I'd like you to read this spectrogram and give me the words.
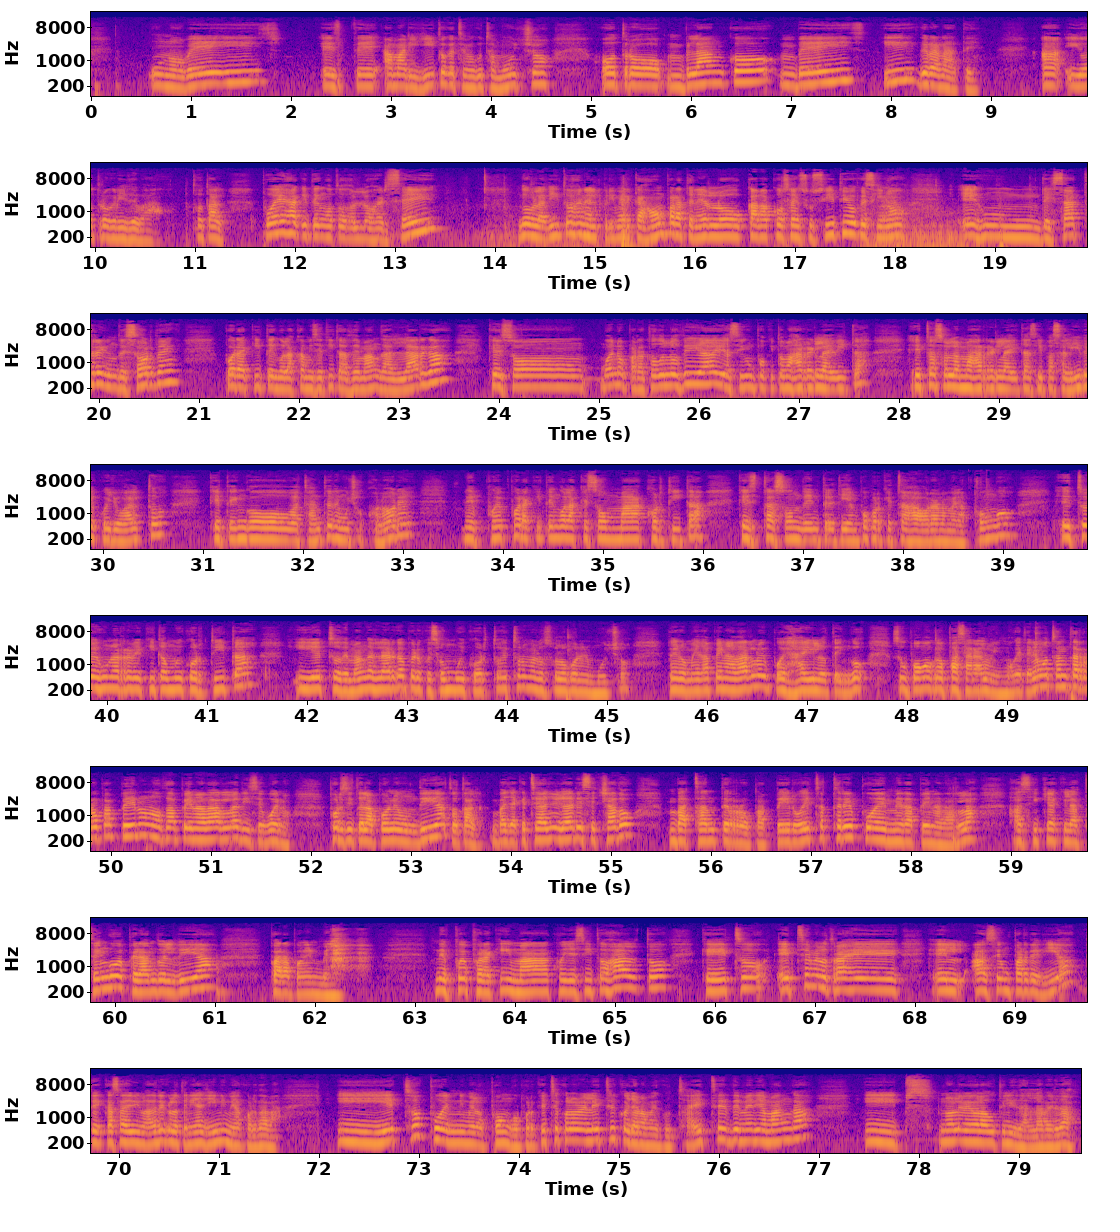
uno beige, este amarillito que este me gusta mucho, otro blanco, beige y granate. Ah, y otro gris debajo. Total, pues aquí tengo todos los jerseys dobladitos en el primer cajón para tenerlo cada cosa en su sitio, que si no es un desastre y un desorden. Por aquí tengo las camisetitas de mangas largas, que son, bueno, para todos los días y así un poquito más arregladitas. Estas son las más arregladitas así para salir, de cuello alto, que tengo bastante de muchos colores. Después por aquí tengo las que son más cortitas, que estas son de entretiempo porque estas ahora no me las pongo. Esto es una rebequita muy cortita y esto de mangas largas pero que son muy cortos. Esto no me lo suelo poner mucho, pero me da pena darlo y pues ahí lo tengo. Supongo que os pasará lo mismo, que tenemos tanta ropa pero nos da pena darla. Dice, bueno, por si te la pones un día, total. Vaya que este año ya he desechado bastante ropa, pero estas tres pues me da pena darlas. Así que aquí las tengo esperando el día para ponérmelas. Después por aquí más cuellecitos altos, que esto, este me lo traje el, hace un par de días de casa de mi madre, que lo tenía allí y ni me acordaba. Y estos pues ni me los pongo, porque este color eléctrico ya no me gusta. Este es de media manga y no le veo la utilidad, la verdad.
